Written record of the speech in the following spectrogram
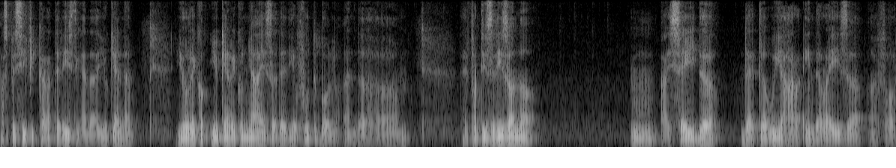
a specific characteristic, and uh, you can uh, you rec- you can recognize the idea of football, and uh, for this reason, um, I said that we are in the race for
